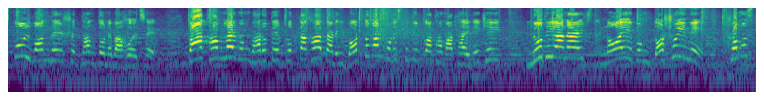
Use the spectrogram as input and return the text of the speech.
স্কুল বন্ধের সিদ্ধান্ত নেওয়া হয়েছে। পাক হামলা এবং ভারতের প্রত্যাঘাত আর এই বর্তমান পরিস্থিতির কথা মাথায় রেখেই লুধিয়ানায় নয় এবং দশই মে সমস্ত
